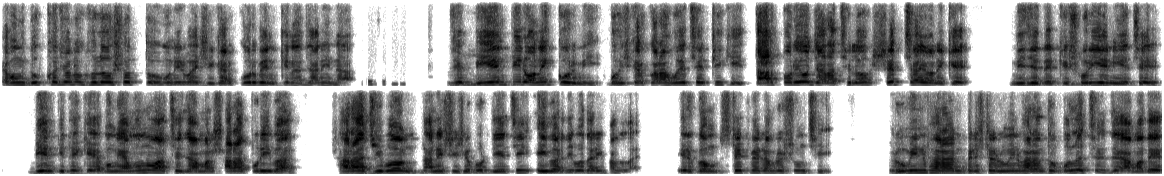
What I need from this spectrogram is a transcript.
এবং দুঃখজনক হলেও সত্য মনির ভাই স্বীকার করবেন কিনা জানি না। যে বিএনপির অনেক কর্মী বহিষ্কার করা হয়েছে ঠিকই তারপরেও যারা ছিল স্বেচ্ছায় অনেকে নিজেদেরকে সরিয়ে নিয়েছে বিএনপি থেকে এবং এমনও আছে যে আমার সারা পরিবার সারা জীবন দানের শীষে ভোট দিয়েছি এইবার দিব দাঁড়ি পাল্লায় এরকম স্টেটমেন্ট আমরা শুনছি। রুমিন ফারান ব্যারিস্টার রুমিন ফারান তো বলেছে যে আমাদের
